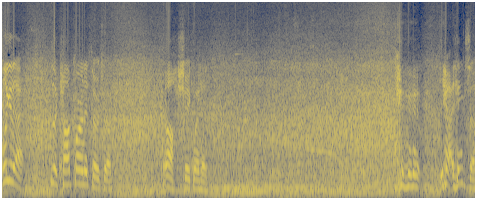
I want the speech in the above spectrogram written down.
Look at that. There's a cop car and a tow truck. Oh, shake my head. yeah, I think so.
